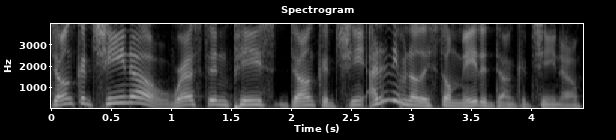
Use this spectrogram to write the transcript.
Dunkaccino, rest in peace, Dunkaccino. I didn't even know they still made a Dunkaccino.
